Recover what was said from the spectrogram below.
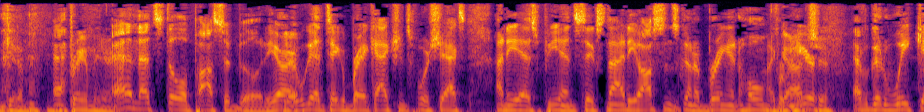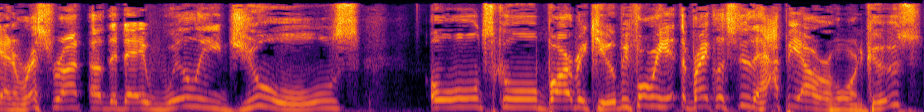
Get him. Bring him here. And that's still a possibility. All right, Yeah. we got to take a break. Action Sports Jax on ESPN 690. Austin's going to bring it home I from got here. you. Have a good weekend. Restaurant of the day, Willie Jewell's, old school barbecue. Before we hit the break, let's do the happy hour horn, Coos.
